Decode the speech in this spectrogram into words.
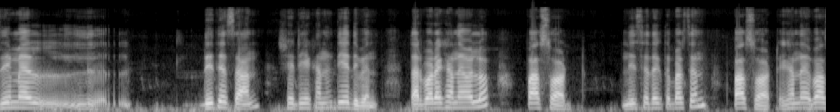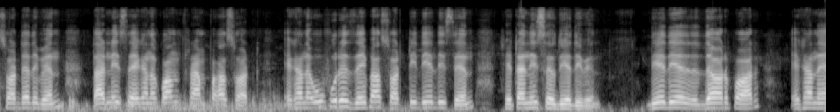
জিমেল দিতে চান, সেটি এখানে দিয়ে দিবেন। তারপর এখানে হলো পাসওয়ার্ড নিচে দেখতে পাচ্ছেন পাসওয়ার্ড এখানে পাসওয়ার্ড দিয়ে দেবেন, তার নিচে এখানে কনফার্ম পাসওয়ার্ড এখানে উপরে যেই পাসওয়ার্ডটি দিয়ে দিচ্ছেন, সেটা নিচেও দিয়ে দিবেন। দিয়ে দিয়ে দেওয়ার পর, এখানে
